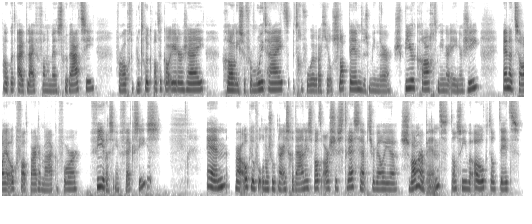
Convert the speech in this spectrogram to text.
Ook het uitblijven van de menstruatie, verhoogde bloeddruk, wat ik al eerder zei, chronische vermoeidheid, het gevoel hebben dat je heel slap bent, dus minder spierkracht, minder energie. En het zal je ook vatbaarder maken voor virusinfecties. En waar ook heel veel onderzoek naar is gedaan, is wat als je stress hebt terwijl je zwanger bent, dan zien we ook dat dit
